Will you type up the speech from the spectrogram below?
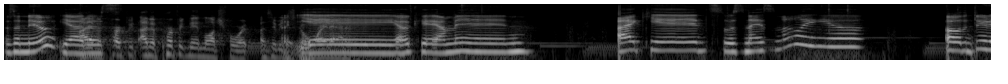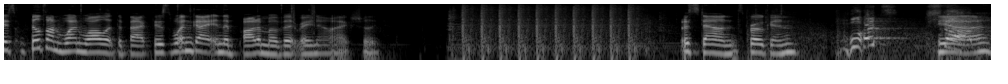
Is it new? Yeah, I it have is. a perfect. I have a perfect nade launch for it. I say we just go right at it. Yay. Okay, I'm in. Hi, kids. It was nice knowing you. Oh, the dude is built on one wall at the back. There's one guy in the bottom of it right now, actually. It's down. It's broken. What? Stop. Yeah.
